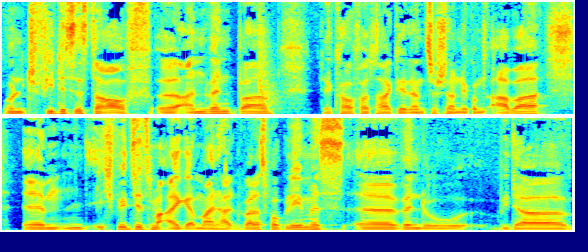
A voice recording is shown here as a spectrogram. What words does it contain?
und vieles ist darauf äh, anwendbar, der Kaufvertrag, der dann zustande kommt. Aber ähm, ich will es jetzt mal allgemein halten, weil das Problem ist, äh, wenn du wieder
